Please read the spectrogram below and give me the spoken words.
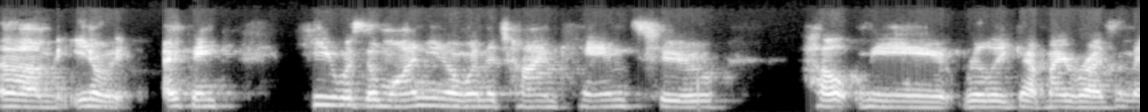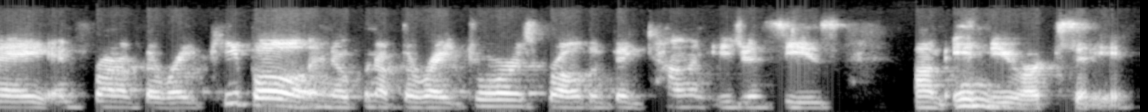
um, you know i think he was the one you know when the time came to help me really get my resume in front of the right people and open up the right doors for all the big talent agencies um, in New York City.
